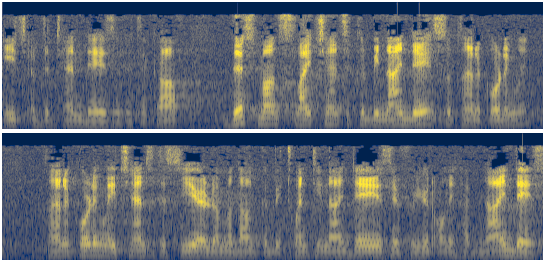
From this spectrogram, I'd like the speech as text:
each of the 10 days of itikaf. This month, slight chance it could be nine days, so plan accordingly. Plan accordingly. Chance this year, Ramadan could be 29 days, therefore you'd only have nine days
